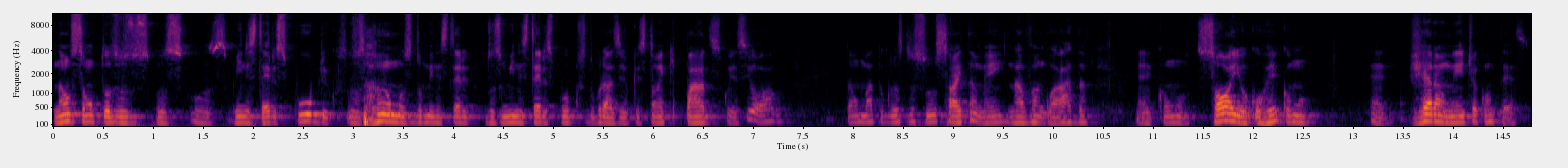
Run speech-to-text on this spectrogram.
Não são todos os, os, os ministérios públicos, os ramos do ministério, dos ministérios públicos do Brasil que estão equipados com esse órgão. Então, Mato Grosso do Sul sai também na vanguarda, é, como só ocorrer, como é, geralmente acontece.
